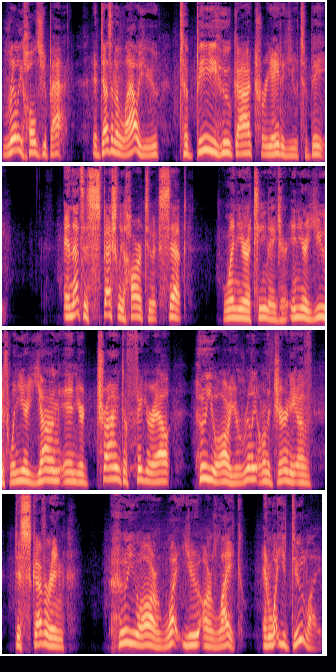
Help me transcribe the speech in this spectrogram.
really holds you back. It doesn't allow you to be who God created you to be. And that's especially hard to accept when you're a teenager, in your youth, when you're young and you're trying to figure out who you are. You're really on the journey of discovering who you are, what you are like, and what you do like.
